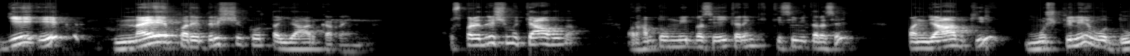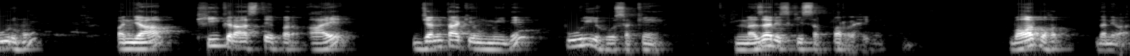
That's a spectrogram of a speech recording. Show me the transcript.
ये एक नए परिदृश्य को तैयार कर रहे हैं। उस परिदृश्य में क्या होगा? और हम तो उम्मीद बस यही करें कि किसी भी तरह से पंजाब की मुश्किलें वो दूर हों। पंजाब ठीक रास्ते पर आए, जनता की उम्मीदें पूरी हो सकें, नज़र इसकी सब पर रहेगी। बहुत बहुत धन्यवाद।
